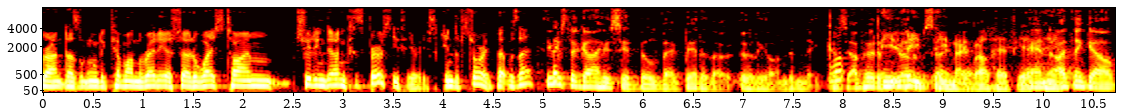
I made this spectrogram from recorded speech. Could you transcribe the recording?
Grant doesn't want to come on the radio show to waste time shooting down conspiracy theories. End of story. That was that. He was the guy who said "Build Back Better" though early on, didn't he? Because Well- I've heard a He- few of he- them he say may that. well have, yeah, And yeah. I think our,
